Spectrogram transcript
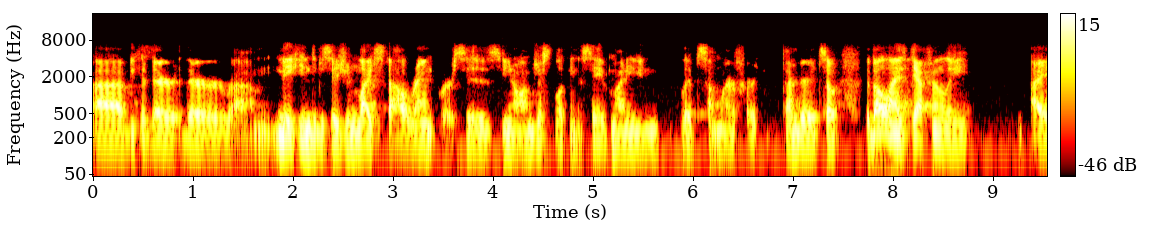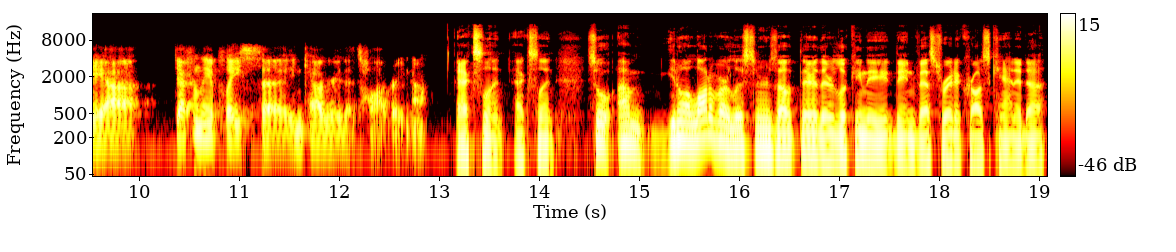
Uh, because they're they're um, making the decision lifestyle rent versus you know I'm just looking to save money and live somewhere for a time period. So the Beltline is definitely a uh, definitely a place uh, in Calgary that's hot right now. Excellent, excellent. So, um, you know, a lot of our listeners out there, they're looking, they they invest right across Canada.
